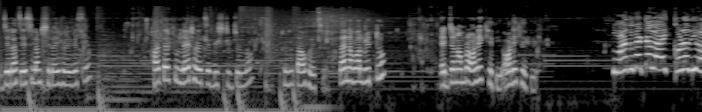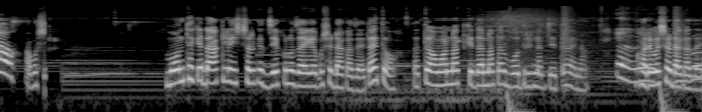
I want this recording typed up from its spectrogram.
যেটা চেয়েছিলাম সেটাই হয়ে গেছে। হয়তো একটু লেট হয়েছে বৃষ্টির জন্য কিন্তু তাও হয়েছে। তাই না বল বিট্টু? এর জন্য আমরা অনেক হ্যাপি অনেক হ্যাপি তোমার একটা লাইক করে দিও। অবশ্যই। মন থেকে ডাকলে ঈশ্বরকে যে কোনো জায়গায় বসে ডাকা যায় তাই তো? তাতে অমরনাথ কেদারনাথ আর বদ্রীনাথ যেতে হয় না। ঘরে বসেও ডাকা যায়।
